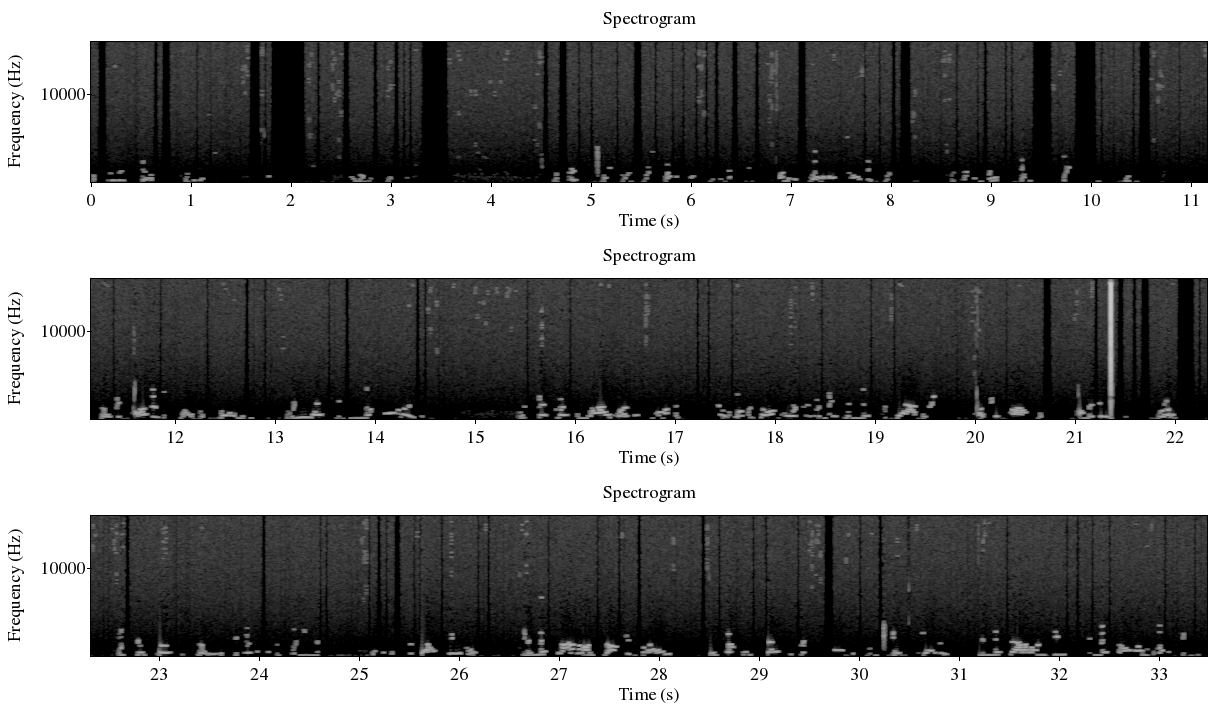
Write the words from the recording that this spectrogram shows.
So the other disciples told him, we have to be the Lord. Which they couldn't, why was it Thomas? So what was on board that would they him miss the gathering of the apostles on the day of the road? Which they chose to show you, because it was when you missed the gospel. You on something, right? There's something special that happens when we get together. You miss out on peace, you miss out on blessings.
